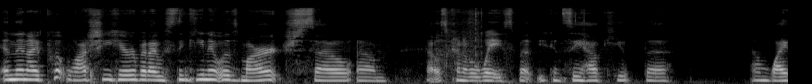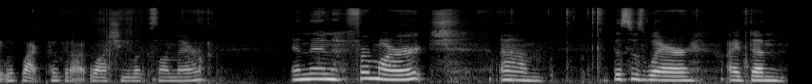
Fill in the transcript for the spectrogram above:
and then I put washi here, but I was thinking it was March, so um, that was kind of a waste, but you can see how cute the um, white with black polka dot washi looks on there. And then for March, um, this is where I've done,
